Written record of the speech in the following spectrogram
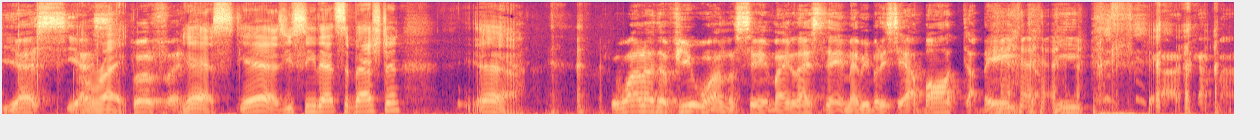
Yes, yes. All right. Perfect. Yes, yes. You see that, Sebastian? Yeah. One of the few ones say my last name. Everybody say Abot, Abate, Abit. Ah, come on.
